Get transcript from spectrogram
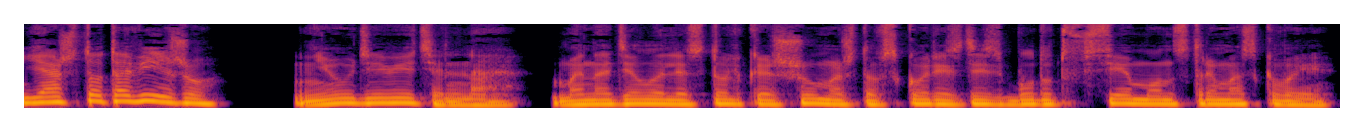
«Я что-то вижу!» Неудивительно. Мы наделали столько шума, что вскоре здесь будут все монстры Москвы.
